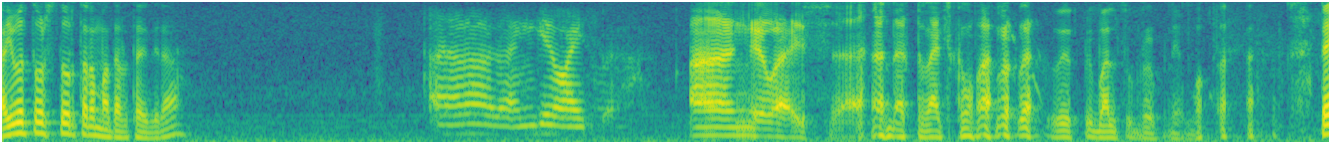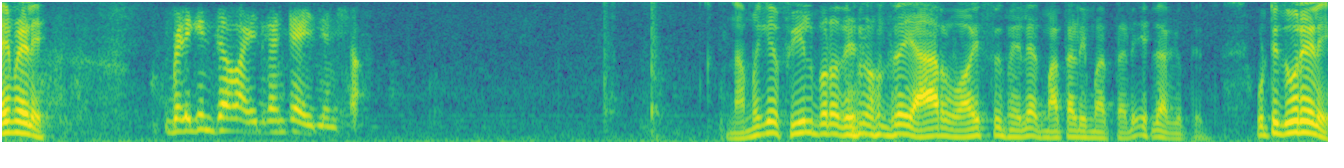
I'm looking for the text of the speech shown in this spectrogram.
ಐವತ್ತು ವರ್ಷದವ್ರ ತರ ಮಾತಾಡ್ತಾ ಇದ್ದೀರಾ? ಆ, ಅದು ಹಂಗೆ ವಾಯ್ಸ್ ಹಂಗೆ voice doctor Rajkumar S P Balasubrahmanyam. Time ಹೇಳಿ. ಬೆಳಗಿನ ಜಾವ ಐದು ಗಂಟೆ ಐದು ನಿಮಿಷ. ನಮಗೆ ಫೀಲ್ ಬರೋದೇನು ಅಂದರೆ ಯಾರ ವಾಯ್ಸ್ ಮೇಲೆ ಅದು ಮಾತಾಡಿ ಮಾತಾಡಿ ಇದಾಗುತ್ತೆ ಹುಟ್ಟಿ ಹುಟ್ಟಿದ ಊರು ಹೇಳಿ?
